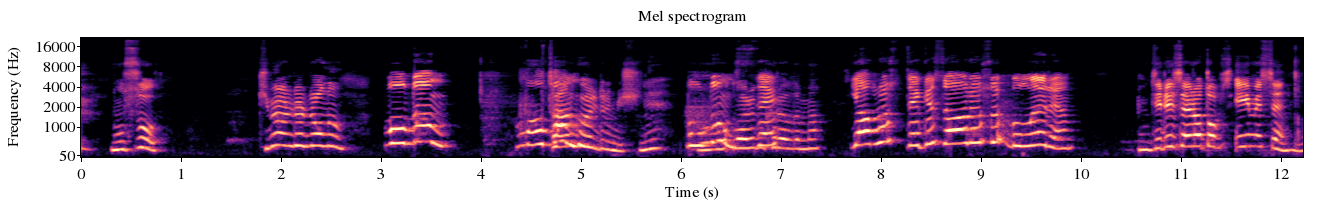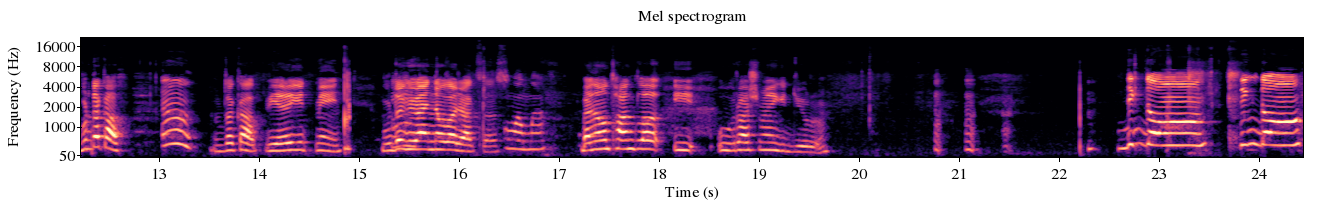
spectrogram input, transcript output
Nasıl? Kim öldürdü onu? Buldum. Buldum. Tank öldürmüş. Ne? Buldum Robotların size. kralı mı? Yavru Stegosaurus'u bularım. Triceratops iyi misin? Burada kal. Hı. Burada kal. Bir yere gitmeyin. Burada güvenli olacaksınız. Olamaz. Ben o tankla i- uğraşmaya gidiyorum. Ding dong. Ding dong.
